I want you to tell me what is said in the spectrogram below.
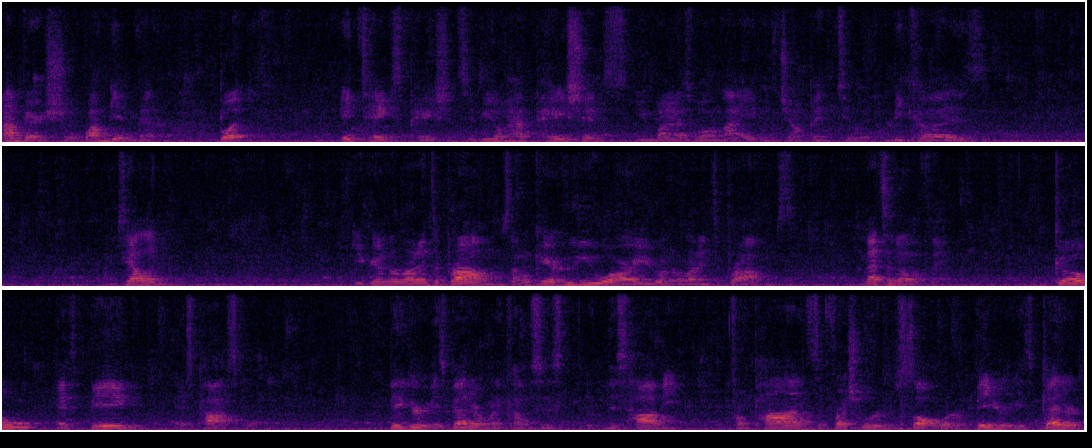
and I'm very short. Well, I'm getting better, but it takes patience. If you don't have patience, you might as well not even jump into it because I'm telling you, you're going to run into problems. I don't care who you are, you're going to run into problems. And that's another thing. Go as big as possible. Bigger is better when it comes to this, this hobby. From ponds to freshwater to saltwater, bigger is better.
